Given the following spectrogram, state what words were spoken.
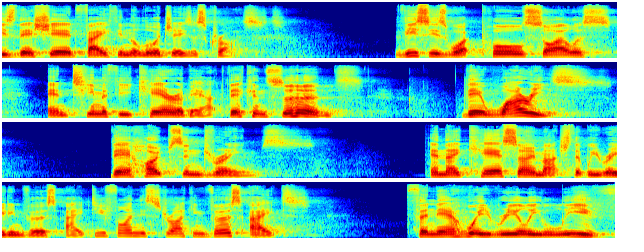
is their shared faith in the Lord Jesus Christ. This is what Paul, Silas, and Timothy care about their concerns, their worries, their hopes and dreams. And they care so much that we read in verse 8. Do you find this striking? Verse 8 For now we really live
